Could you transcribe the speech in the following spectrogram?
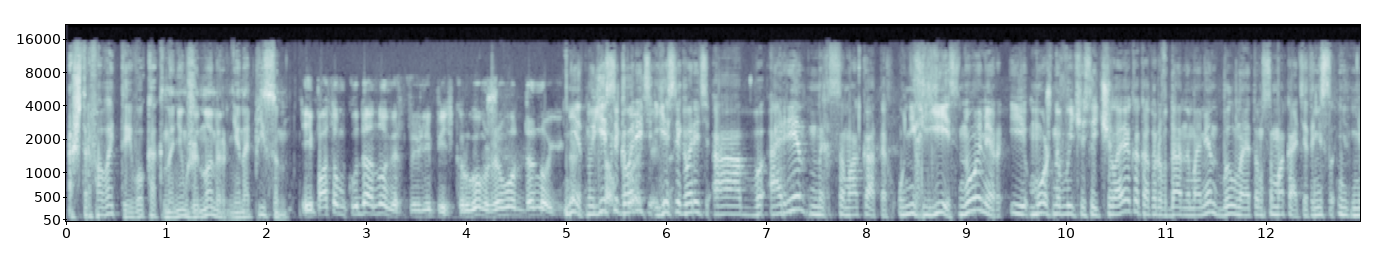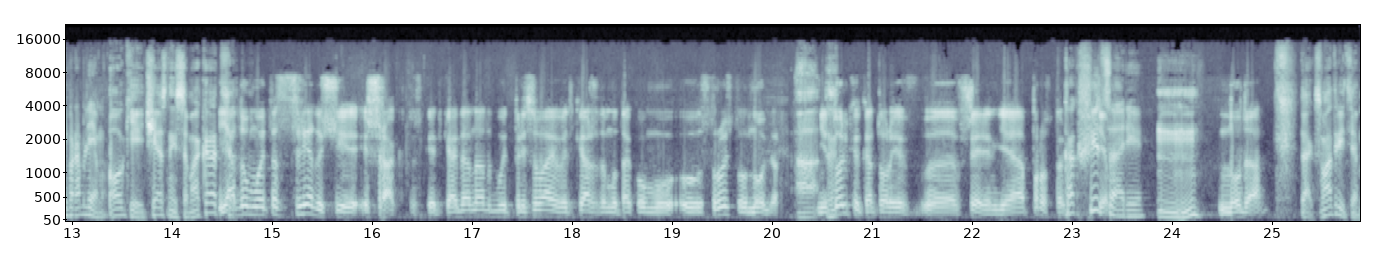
а штрафовать-то его как? На нем же номер не написан. И потом куда номер прилепить? Кругом живот до ноги. Нет, но писал если говорить, классик. если говорить об арендных самокатах, у них есть номер, и можно вычислить человека, который в данный момент был на этом самокате. Это не, не- не проблема. Окей, частный самокат. Я думаю, это следующий шаг, так сказать, когда надо будет присваивать каждому такому э, устройству номер. А, Не э, только который в, э, в шеринге, а просто... Как в. Швейцарии. Мгм. Ну да. Так, смотрите,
